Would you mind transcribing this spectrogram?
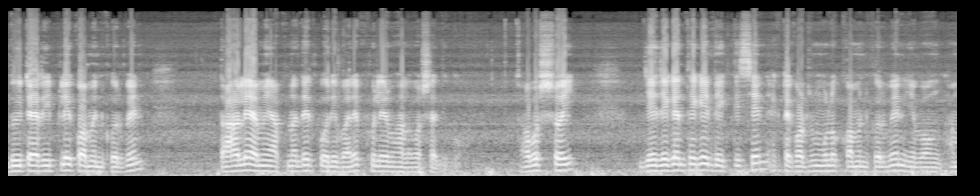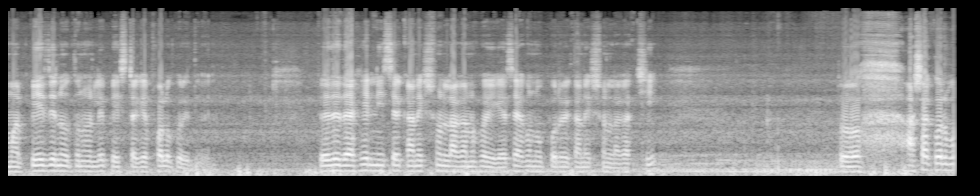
দুইটা রিপ্লে কমেন্ট করবেন। তাহলে আমি আপনাদের পরিবারে ফুলের ভালোবাসা দিব। অবশ্যই যে যেখান থেকে দেখতেছেন, একটা গঠনমূলক কমেন্ট করবেন এবং আমার পেজে নতুন হলে পেজটাকে ফলো করে দিবেন। তো যে দেখেন, নিচের কানেকশন লাগানো হয়ে গেছে, এখন উপরের কানেকশন লাগাচ্ছি। তো আশা করব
